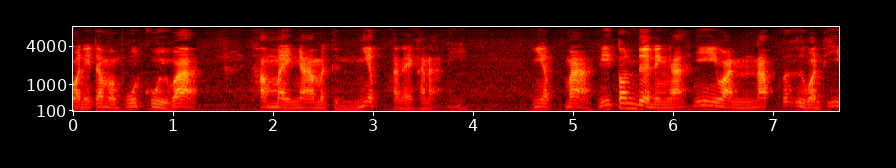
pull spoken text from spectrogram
วันนี้จะมาพูดคุยว่าทำไมงานมันถึงเงียบอะไรขนาดนี้ เงียบมากนี่ต้นเดือนเองนะนี่วันนับก็คือวันที่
